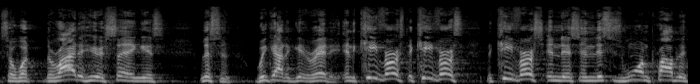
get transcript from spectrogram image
So what the writer here is saying is, listen, we got to get ready. And the key verse, the key verse, the key verse in this, and this is one probably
